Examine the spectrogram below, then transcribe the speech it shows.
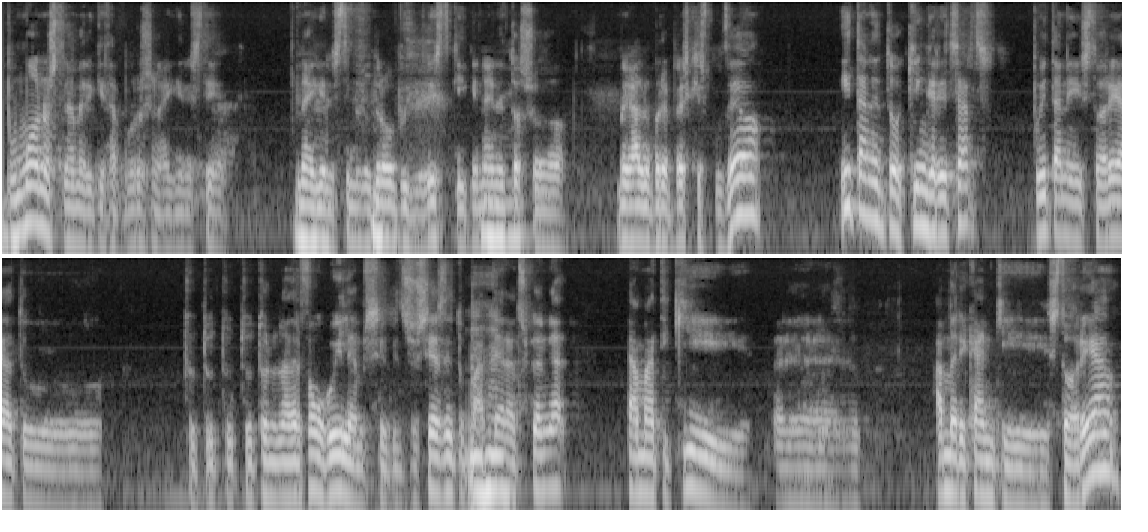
που μόνο στην Αμερική θα μπορούσε να γυριστεί, να γυριστεί με τον τρόπο που γυρίστηκε και να είναι τόσο μεγάλο πρεπέ και σπουδαίο. Ήταν το King Richards, που ήταν η ιστορία του, του, του, του, του των αδερφών Williams, επί της ουσίας δηλαδή του πατέρα τους, που ήταν μια θεαματική ε, αμερικάνικη ιστορία.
